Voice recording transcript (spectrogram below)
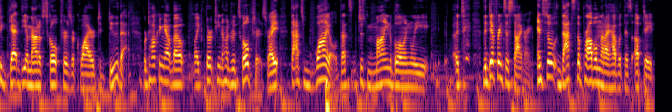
to get the amount of sculptures required to do that. We're talking about like 1300 sculptures right? That's wild. That's just mind-blowingly uh, the difference is staggering. And so that's the problem that I have with this update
